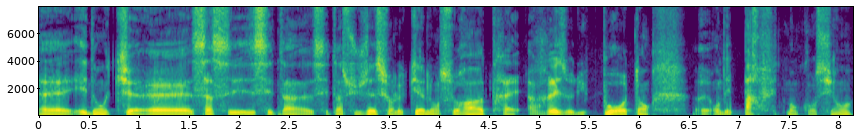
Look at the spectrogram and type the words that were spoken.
Euh, et donc, euh, ça, c'est un, sujet sur lequel on sera très résolu. Pour autant, on est parfaitement conscient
